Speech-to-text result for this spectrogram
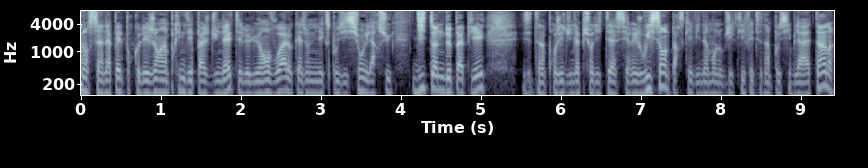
lancé un appel pour que les gens impriment des pages du net et le lui envoient à l'occasion d'une exposition. Il a reçu 10 tonnes de papier. C'était un projet d'une absurdité assez réjouissante parce qu'évidemment l'objectif était impossible à atteindre.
